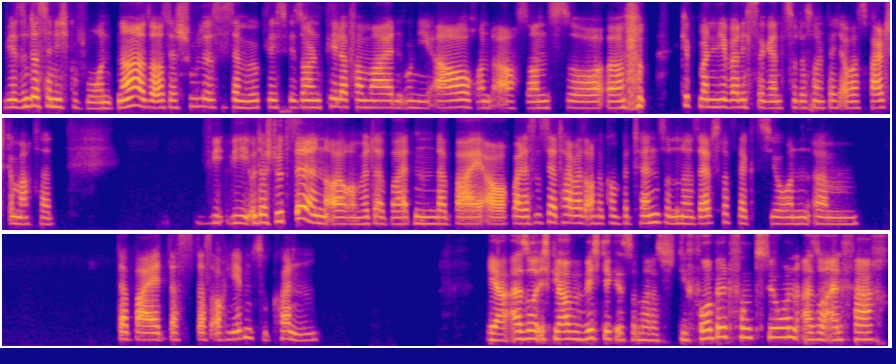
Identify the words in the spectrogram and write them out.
wir sind das ja nicht gewohnt, ne? Also aus der Schule ist es ja möglich, wir sollen Fehler vermeiden, Uni auch und auch sonst so äh, gibt man lieber nicht so gern zu, dass man vielleicht auch was falsch gemacht hat. Wie, wie unterstützt ihr denn eure Mitarbeitenden dabei auch? Weil das ist ja teilweise auch eine Kompetenz und eine Selbstreflexion, ähm, dabei, das, das auch leben zu können? Ja, also ich glaube, wichtig ist immer das, die Vorbildfunktion. Also einfach,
